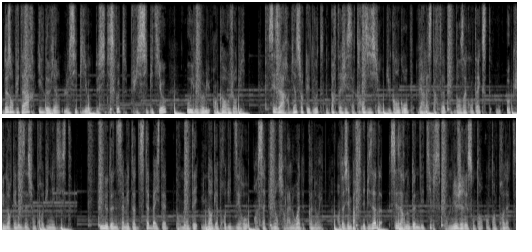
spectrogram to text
Deux ans plus tard, il devient le CPO de Cityscoot, puis CPTO, où il évolue encore aujourd'hui. César vient sur Clé de voûte nous partager sa transition du grand groupe vers la start-up dans un contexte où aucune organisation produit n'existe. Il nous donne sa méthode step by step pour monter une orga produit de zéro en s'appuyant sur la loi de Conway. En deuxième partie d'épisode, César nous donne des tips pour mieux gérer son temps en tant que product.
